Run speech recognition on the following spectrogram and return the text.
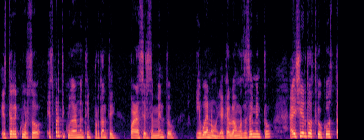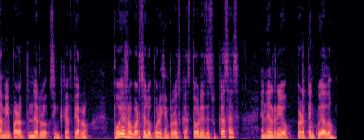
Este recurso es particularmente importante para hacer cemento, y bueno, ya que hablamos de cemento, hay ciertos trucos también para obtenerlo sin craftearlo. Puedes robárselo, por ejemplo, a los castores de sus casas en el río, pero ten cuidado,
